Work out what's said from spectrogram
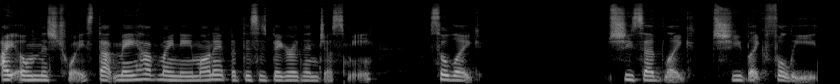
I own this choice. That may have my name on it, but this is bigger than just me. So, like, she said, like, she, like, fully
